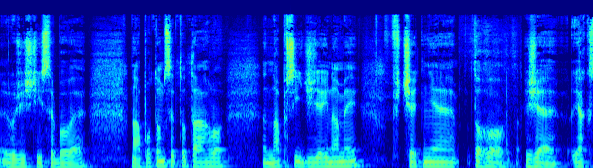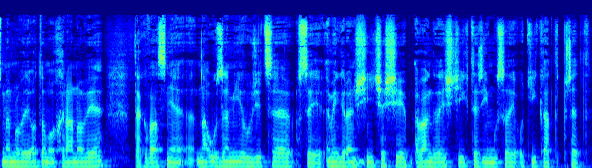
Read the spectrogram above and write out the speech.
lužiští srbové. No a potom se to táhlo napříč dějinami, včetně toho, že, jak jsme mluvili o tom ochranově, tak vlastně na území Lužice si emigranční Češi, evangeliští, kteří museli otíkat před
